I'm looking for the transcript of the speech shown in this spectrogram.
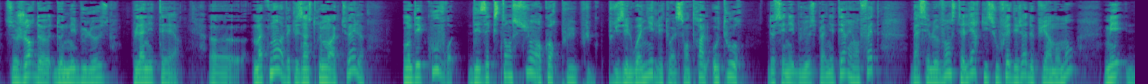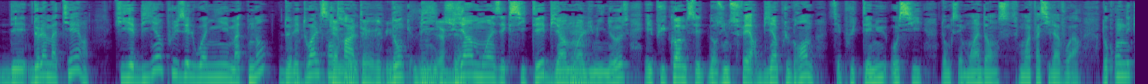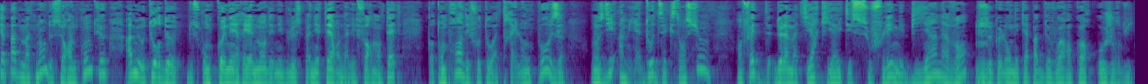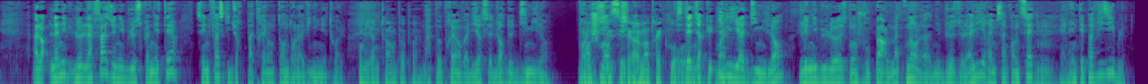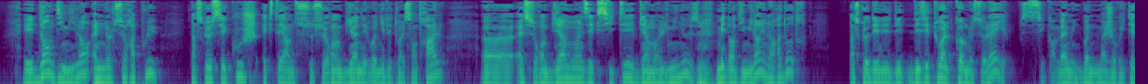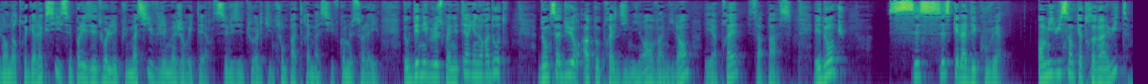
ce genre de, de nébuleuse planétaire. Euh, maintenant, avec les instruments actuels, on découvre des extensions encore plus, plus, plus éloignées de l'étoile centrale autour de ces nébuleuses planétaires. Et en fait, bah, c'est le vent stellaire qui soufflait déjà depuis un moment, mais des, de la matière qui est bien plus éloignée maintenant de l'étoile centrale. Donc bien, moins excitée, bien moins lumineuse. Et puis comme c'est dans une sphère bien plus grande, c'est plus ténu aussi. Donc c'est moins dense, c'est moins facile à voir. Donc on est capable maintenant de se rendre compte que ah mais autour de, de ce qu'on connaît réellement des nébuleuses planétaires, on a les formes en tête. Quand on prend des photos à très longue pause, on se dit ah mais il y a d'autres extensions en fait de la matière qui a été soufflée mais bien avant hmm. ce que l'on est capable de voir encore aujourd'hui. Alors la, la, phase de nébuleuse planétaire, c'est une phase qui dure pas très longtemps dans la vie d'une étoile. Combien de temps à peu près? À peu près, on va dire, c'est de l'ordre de 10 000 ans. Franchement, c'est vraiment très court. C'est-à-dire qu'il y a 10 000 ans, les nébuleuses dont je vous parle maintenant, la nébuleuse de la Lyre M57, hmm. elle n'était pas visible. Et dans 10 000 ans, elle ne le sera plus parce que ces couches externes se seront bien éloignées de l'étoile centrale, euh, elles seront bien moins excitées et bien moins lumineuses. Hmm. Mais dans 10 000 ans, il y en aura d'autres. Parce que des, étoiles comme le Soleil, c'est quand même une bonne majorité dans notre galaxie. C'est pas les étoiles les plus massives, les majoritaires. C'est les étoiles qui ne sont pas très massives, comme le Soleil. Donc des nébuleuses planétaires, il y en aura d'autres. Donc ça dure à peu près 10 000 ans, 20 000 ans, et après, ça passe. Et donc, c'est ce qu'elle a découvert. En 1888,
